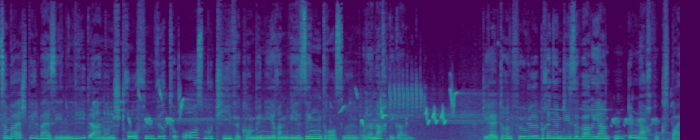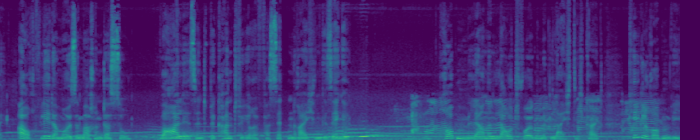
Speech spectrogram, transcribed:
Zum Beispiel, weil sie in Liedern und Strophen virtuos Motive kombinieren, wie Singdrosseln oder Nachtigallen. Die älteren Vögel bringen diese Varianten dem Nachwuchs bei. Auch Fledermäuse machen das so. Wale sind bekannt für ihre facettenreichen Gesänge. Robben lernen Lautfolgen mit Leichtigkeit. Kegelrobben wie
